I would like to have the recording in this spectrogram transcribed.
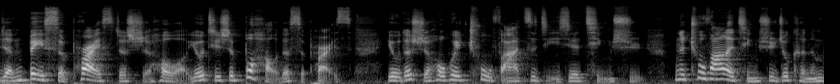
人被 surprise 的时候啊，尤其是不好的 surprise，有的时候会触发自己一些情绪。那触发了情绪，就可能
